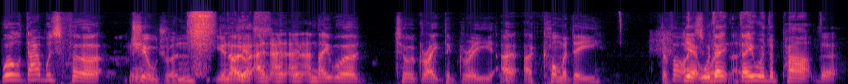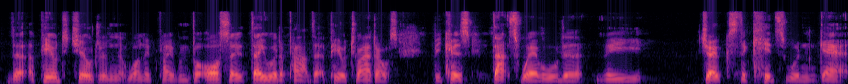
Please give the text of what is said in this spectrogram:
Well, that was for children, you know, Yes, and, and, and, yeah. and they were to a great degree a, a comedy device. yeah, well, they, weren't they were the part that, that appealed to children that wanted to play them, but also they were the part that appealed to adults because that's where all the the jokes the kids wouldn't get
